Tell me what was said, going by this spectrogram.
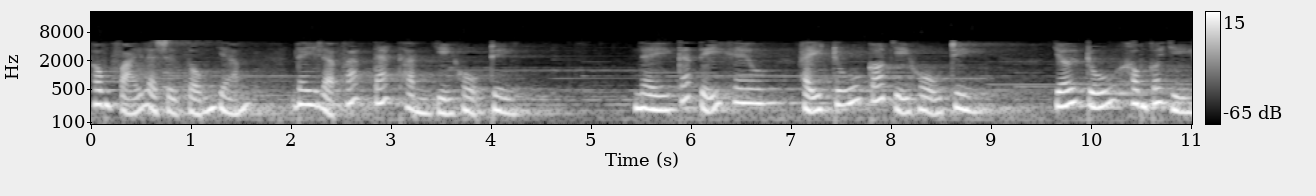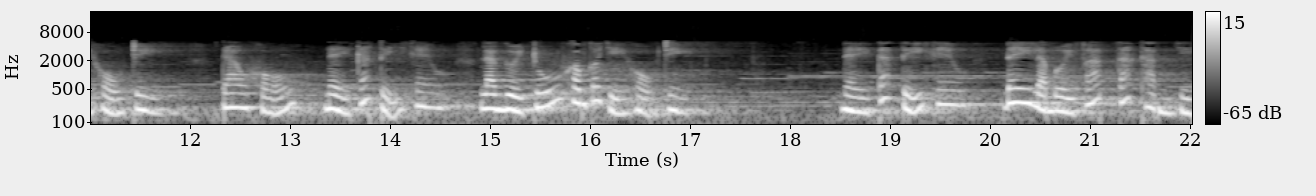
không phải là sự tổn giảm. Đây là pháp tác thành vị hộ trì. Này các tỷ kheo, hãy trú có vị hộ trì giới trú không có gì hộ trì. Đau khổ này các tỷ kheo, là người trú không có gì hộ trì. Này các tỷ kheo, đây là mười pháp tác thành vị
